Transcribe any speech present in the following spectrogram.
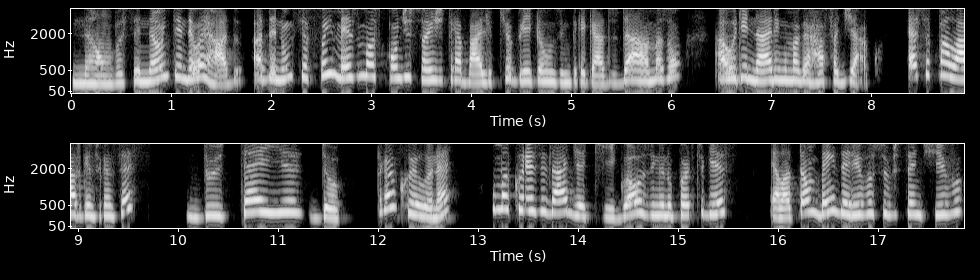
Não, você não entendeu errado. A denúncia foi mesmo as condições de trabalho que obrigam os empregados da Amazon a urinar em uma garrafa de água. Essa palavra em francês? Bouteille d'eau. Tranquilo, né? Uma curiosidade é que, igualzinho no português, ela também deriva o substantivo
